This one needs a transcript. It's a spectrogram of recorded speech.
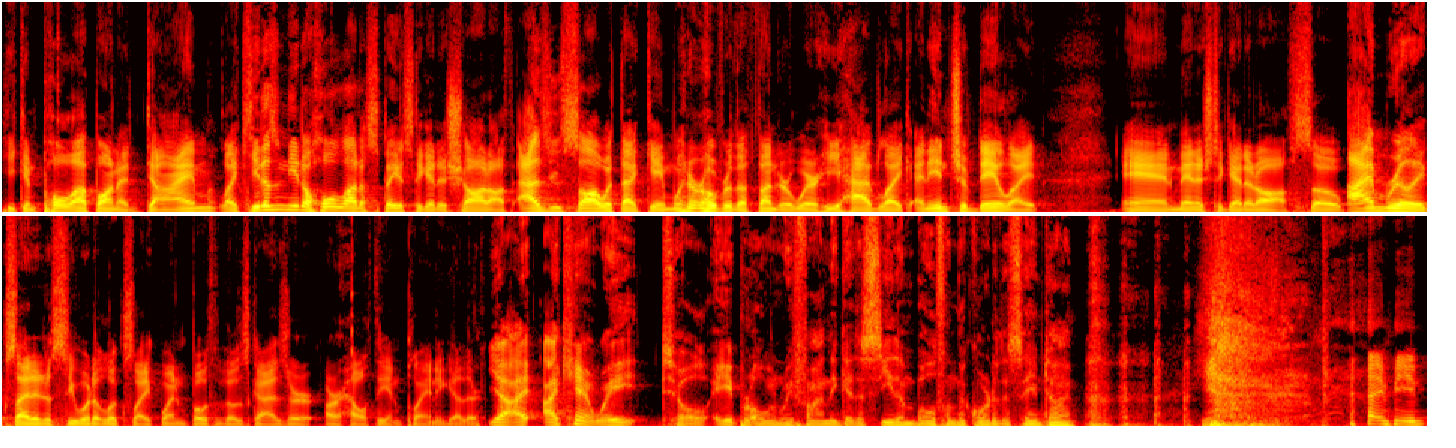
he can pull up on a dime. Like he doesn't need a whole lot of space to get a shot off, as you saw with that game winner over the Thunder, where he had like an inch of daylight and managed to get it off. So I'm really excited to see what it looks like when both of those guys are, are healthy and playing together. Yeah, I, I can't wait till April when we finally get to see them both on the court at the same time. yeah. I mean,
